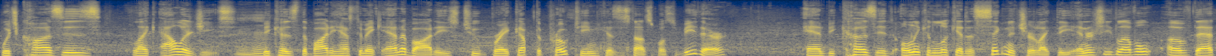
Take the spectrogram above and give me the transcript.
which causes like allergies mm-hmm. because the body has to make antibodies to break up the protein because it's not supposed to be there. And because it only can look at a signature like the energy level of that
